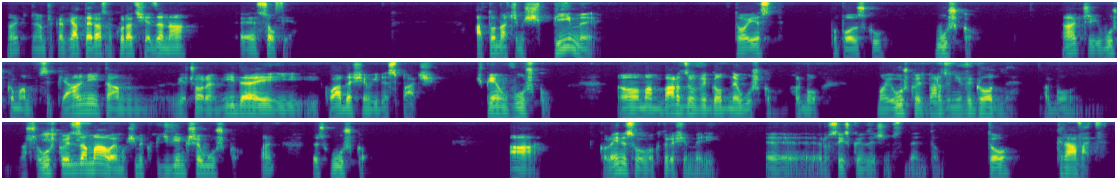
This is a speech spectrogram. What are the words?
Tak? Na przykład ja teraz akurat siedzę na sofie. A to, na czym śpimy, to jest po polsku łóżko. Tak? Czyli łóżko mam w sypialni, tam wieczorem idę i, i kładę się, idę spać. Śpię w łóżku. Mam bardzo wygodne łóżko, albo moje łóżko jest bardzo niewygodne, albo nasze łóżko jest za małe, musimy kupić większe łóżko. Tak? To jest łóżko. A kolejne słowo, które się myli e, rosyjskojęzycznym studentom, to krawat.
